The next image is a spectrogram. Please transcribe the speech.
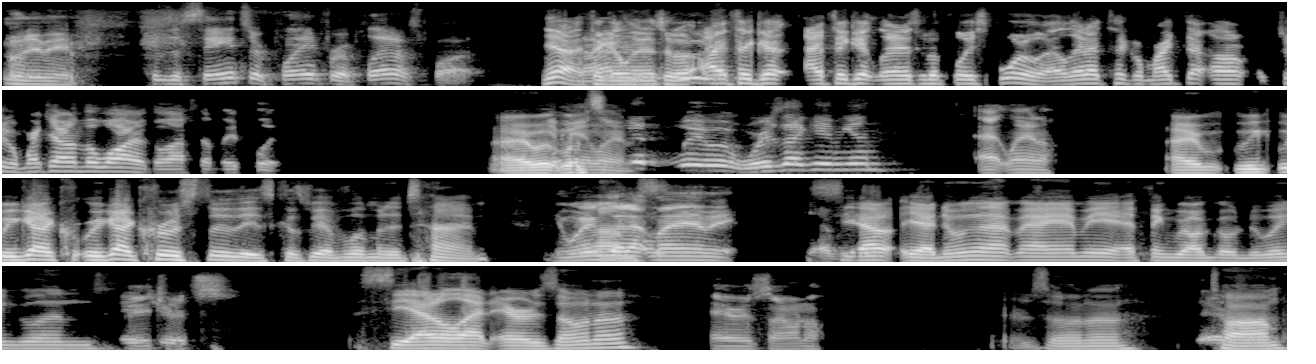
What do you mean? Because the Saints are playing for a playoff spot. Yeah, I think Nine Atlanta's. Gonna, I think I think Atlanta's gonna play spoiler. Atlanta took them right down. Uh, took them right down on the wire the last time they played. All right, what- Give me what's, Atlanta. Wait, wait, where's that game again? Atlanta. All right, we, we got we got to cruise through these because we have limited time. New England Um, at Miami. Yeah, Seattle, yeah, New England at Miami. I think we all go New England. Patriots. Seattle at Arizona. Arizona. Arizona. Arizona. Tom.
